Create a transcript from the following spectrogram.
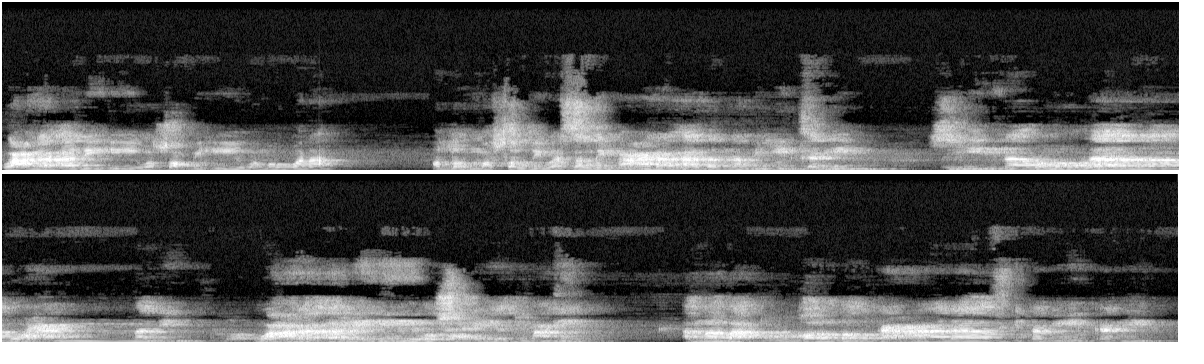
wa ala alihi wa sahbihi wa mawala. Allahumma salli wa sallim ala hadha nabiyil karim sayyidina wa maulana Muhammadin wa ala alihi wa sahbihi ajma'in. أما بعد قال الله تعالى في كتابه الكريم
